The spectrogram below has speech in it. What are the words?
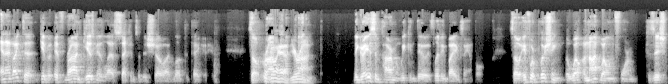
And I'd like to give, if Ron gives me the last seconds of this show, I'd love to take it here. So, Well, Ron, go ahead. You're on. The greatest empowerment we can do is living by example. So, if we're pushing the well, a not well informed position,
